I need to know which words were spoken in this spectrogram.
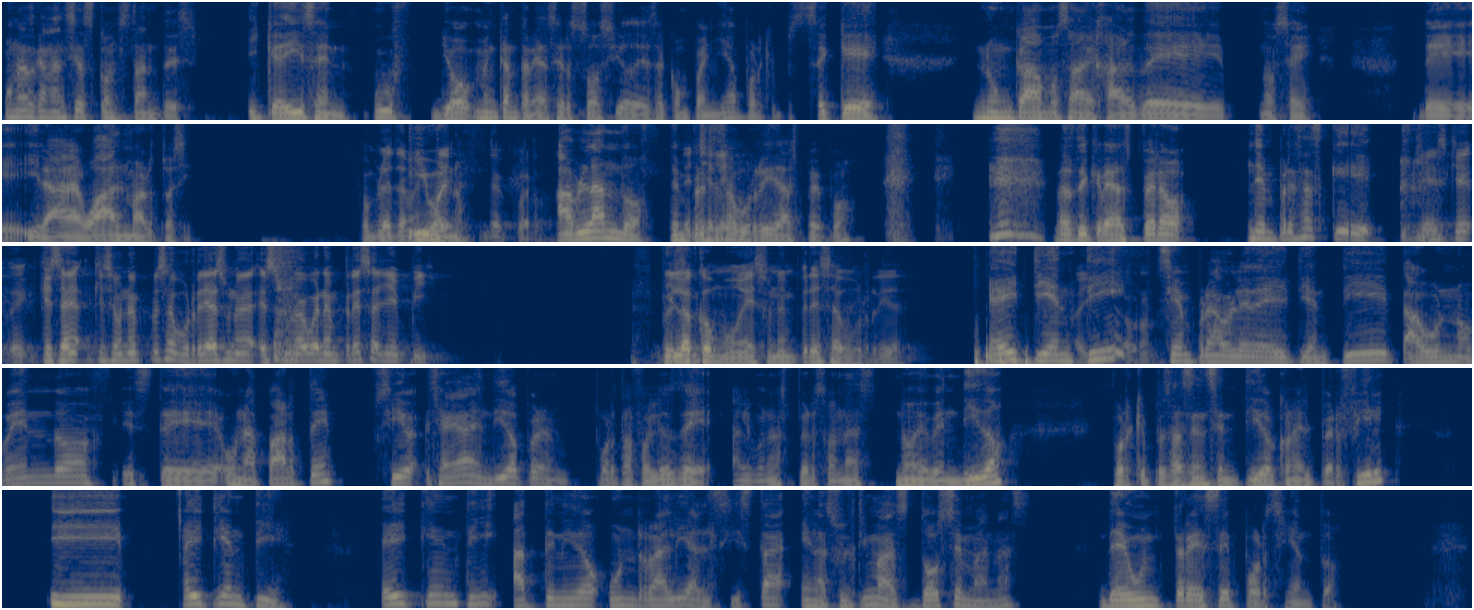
unas ganancias constantes y que dicen, uff, yo me encantaría ser socio de esa compañía porque pues, sé que nunca vamos a dejar de, no sé, de ir a Walmart o así. Completamente Y bueno. de acuerdo. Hablando de empresas Échale. aburridas, Pepo, no te creas, pero de empresas que, Que, es que, eh, que, sea, que sea una empresa aburrida es una, es una buena empresa, JP. Pues Dilo sí. como es, una empresa aburrida. ATT, siempre hablé de ATT, aún no vendo este, una parte. Sí, se haya vendido, pero en portafolios de algunas personas no he vendido porque pues hacen sentido con el perfil. Y ATT, ATT ha tenido un rally alcista en las últimas dos semanas de un 13%.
